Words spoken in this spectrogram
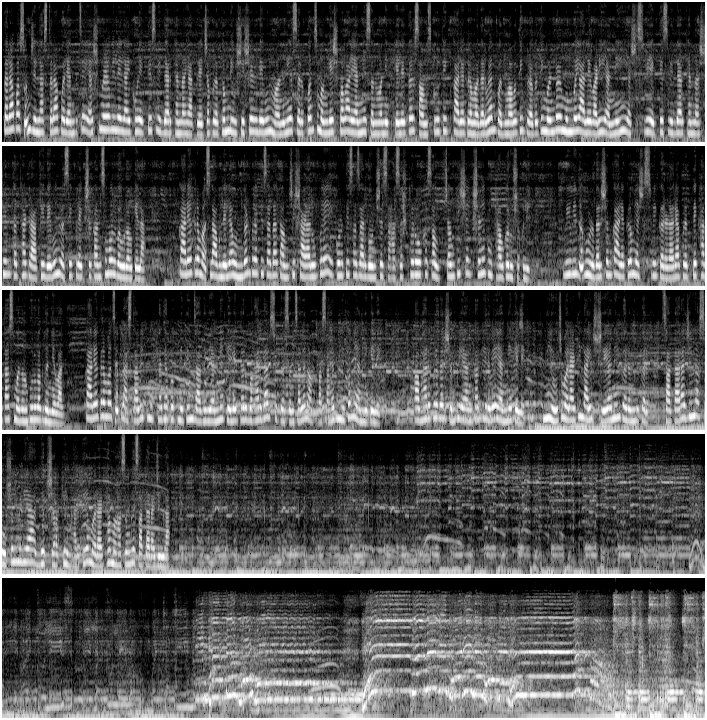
स्तरापासून जिल्हा स्तरापर्यंतचे यश मिळविलेल्या एकूण एकतीस विद्यार्थ्यांना यात्रेच्या प्रथम दिवशी शील्ड देऊन माननीय सरपंच मंगेश पवार यांनी सन्मानित केले तर सांस्कृतिक कार्यक्रमादरम्यान पद्मावती प्रगती मंडळ मुंबई आलेवाडी यांनीही यशस्वी एकतीस विद्यार्थ्यांना शील्ड तथा ट्रॉफी देऊन रसिक प्रेक्षकांसमोर गौरव केला. कार्यक्रमास लाभलेल्या उंदड प्रतिसादात आमची शाळा रुपये एकोणतीस हजार दोनशे सहासष्ट रोख असा उच्चांकी शैक्षणिक उठाव करू शकली. विविध गुणदर्शन कार्यक्रम यशस्वी करणाऱ्या प्रत्येक हातास मनःपूर्वक धन्यवाद. कार्यक्रमाचे प्रास्ताविक मुख्याध्यापक नितीन जाधव यांनी केले तर बहारदार सूत्रसंचालन अप्पासाहेब निकम यांनी केले. आभार प्रदर्शन प्रियांका किरवे यांनी केले. न्यूज मराठी लाईव्ह श्री अनिल करंदकर सातारा जिल्हा सोशल मीडिया अध्यक्ष अखिल भारतीय मराठा महासंघ सातारा जिल्हा. पिठात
